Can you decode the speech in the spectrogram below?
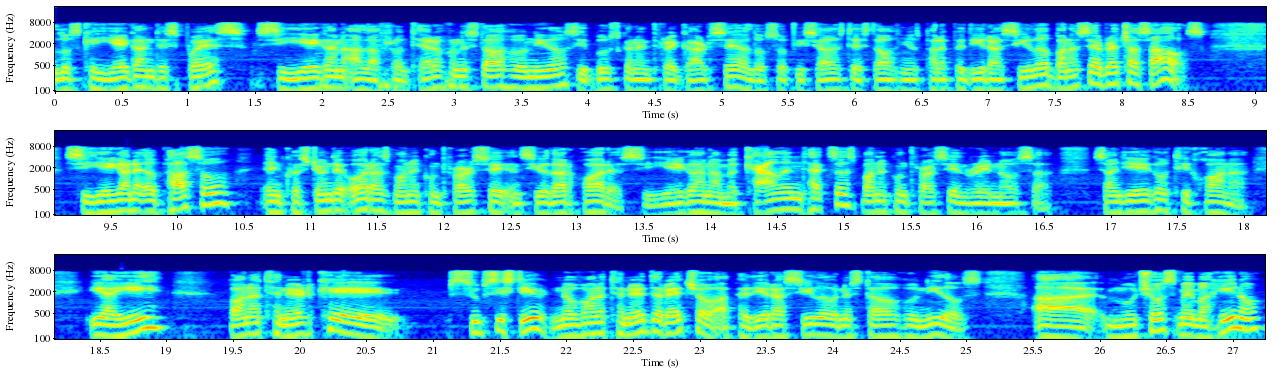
los que llegan después, si llegan a la frontera con Estados Unidos y buscan entregarse a los oficiales de Estados Unidos para pedir asilo, van a ser rechazados. Si llegan a El Paso, en cuestión de horas van a encontrarse en Ciudad Juárez. Si llegan a McAllen, Texas, van a encontrarse en Reynosa, San Diego, Tijuana. Y ahí van a tener que subsistir, no van a tener derecho a pedir asilo en Estados Unidos. Uh, muchos, me imagino,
